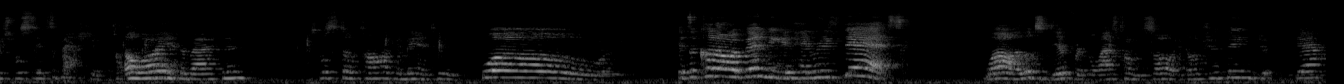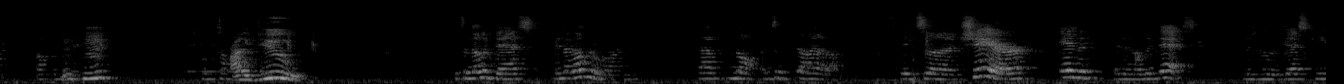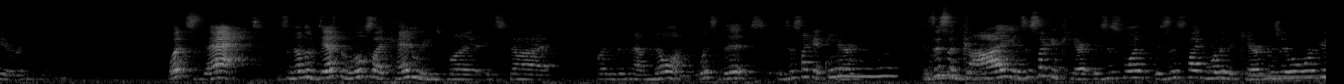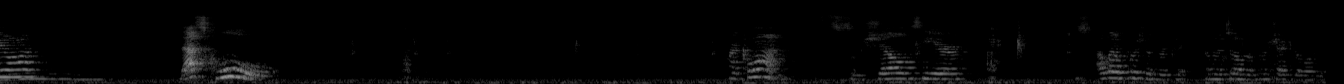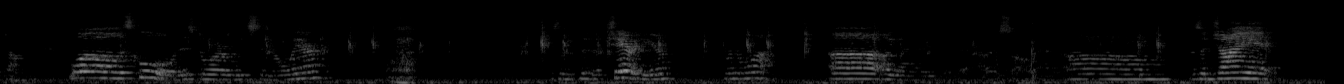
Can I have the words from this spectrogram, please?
You're supposed to say Sebastian. Oh, why. Sebastian? You're supposed to talk like a man too. Whoa! It's a cutout of Bendy in Henry's desk. Wow, it looks different the last time we saw it, don't you think, Jack? Talk like a man. You're supposed to talk I do. It's another desk and another one. Um, no, it's a uh, it's a chair and a, and another desk. There's another desk here. What's that? Another death that looks like Henry's, but it's not. But it doesn't have no on it. What's this? Is this like a character? Is this a guy? Is this like a character? Is this one? Is this like one of the characters they were working on? That's cool. Alright, come on. Some shelves here. I'm gonna push the. I'm gonna tell the projector one at a time. Whoa, it's cool. This door leads to nowhere. Chair here. Wonder why. Uh, oh yeah, I already did that. I already saw that. Um, there's a giant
